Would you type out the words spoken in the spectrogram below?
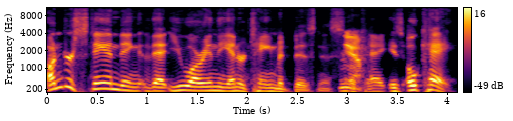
understanding that you are in the entertainment business, yeah. okay, is okay.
